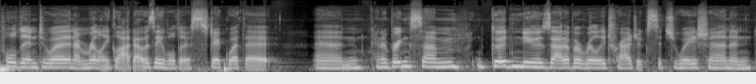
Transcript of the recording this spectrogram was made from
pulled into it and I'm really glad I was able to stick with it and kind of bring some good news out of a really tragic situation and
